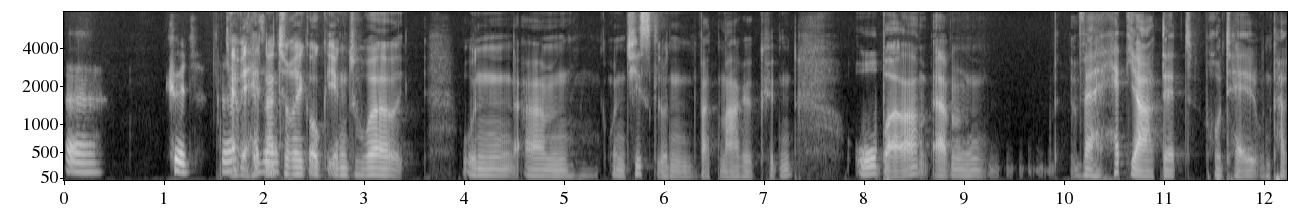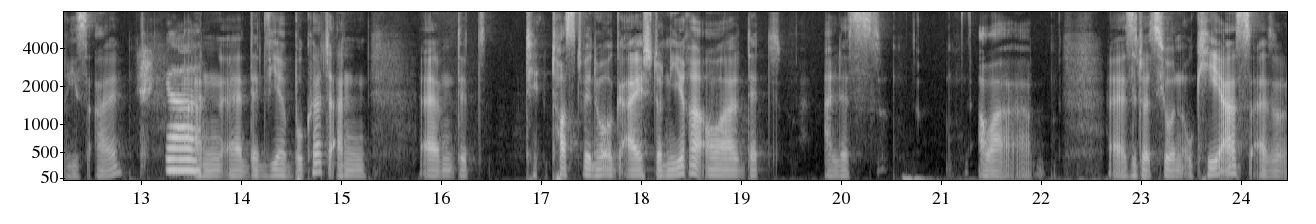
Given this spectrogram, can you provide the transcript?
äh, kütt. Ne? Ja, wir hätten Also, natürlich auch irgendwo und, ähm, und Chistlun was mage können. Aber ähm, wer hätte ja das Hotel in Paris all, ja, an äh, das wir buckert, an ähm, das tost wir nur auch ei storniere, aber das alles our äh, Situation okay ist, also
